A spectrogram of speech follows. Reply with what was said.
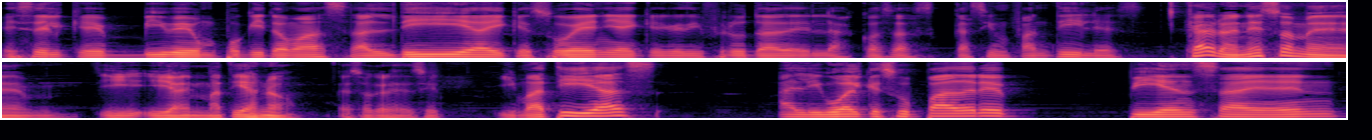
es el que vive un poquito más al día y que sueña y que disfruta de las cosas casi infantiles. Claro, en eso me... Y, y a Matías no, eso querés decir. Y Matías, al igual que su padre, piensa en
